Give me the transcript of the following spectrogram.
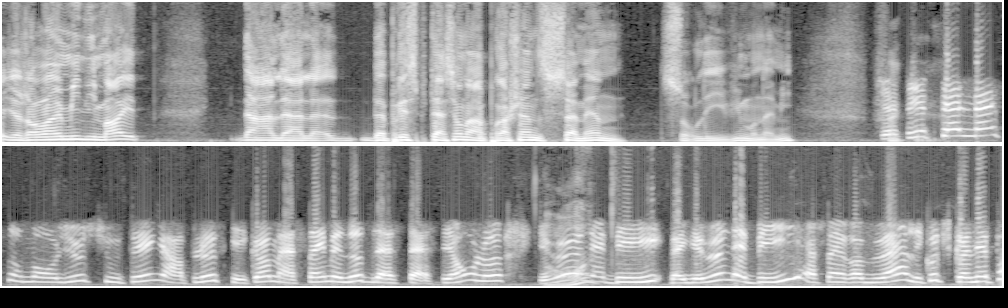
Il y a genre un millimètre dans la, la- de précipitation dans la prochaine semaine sur Lévis, mon ami. Je tripe tellement sur mon lieu de shooting, en plus, qui est comme à cinq minutes de la station. Là. Il y a eu un abbaye. Ben, il y a eu un abbaye à Saint-Romuald. Écoute, je connais pas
